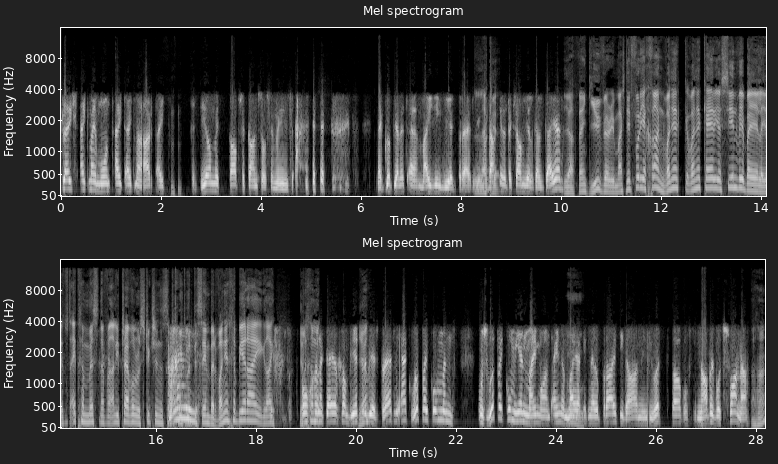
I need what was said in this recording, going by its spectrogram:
vleis uit my mond uit uit my hart uit gedeel met Kaapse Kansel se mense. Ek hoop julle het 'n amazing week Bradley. Maar dankie dat ek saam met julle kan kuier. Ja, thank you very much. Net voor jy gaan, wanneer wanneer kuier jou seun weer by julle? Jy het ons uitgemis nou van al die travel restrictions se groot oor Desember. Wanneer gebeur daai daai volgende kuier gaan beter? Ja? wees Bradley? Ek hoop hy kom in ons hoop hy kom hier in Mei maand, einde Mei. Ek het nou 'n praatjie daar in die Noord-Kaap of naby Botswana uh -huh.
